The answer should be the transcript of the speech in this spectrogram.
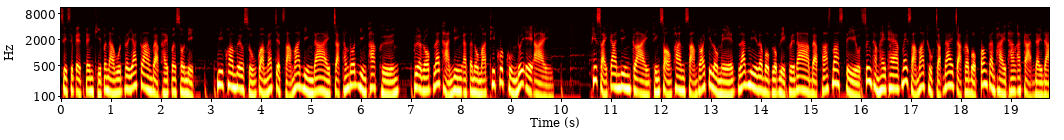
2041 เป็นขีปนาวุธระยะกลางแบบไฮเปอร์โซนิก มีความเร็วสูงกว่าแมท7สามารถยิงได้จากทั้งรถยิงภาคพื้น เรือรบและฐานยิงอัตโนมัติที่ควบคุมด้วย AI พิสัยการยิงไกลถึง 2,300 กิโลเมตร และมีระบบหลบหลีกเรดาร์แบบพลาสมาสตีลซึ่งทำให้แทบไม่สามารถถูกจับได้จากระบบป้องกันภัยทางอากาศใด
